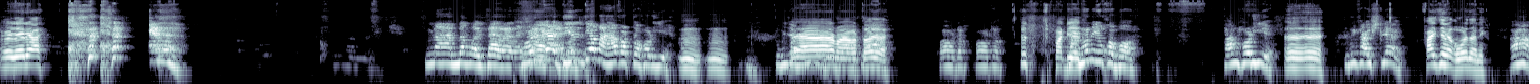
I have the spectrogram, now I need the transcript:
রে রে দিল দিয়ে মায়া করতে হরিয়ে হুম হুম তুমি মায়া করতে হয় খবর কান হরিয়ে তুমি পাইছিলে? পাইছি না খবর জানি? আহা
